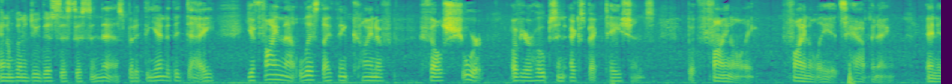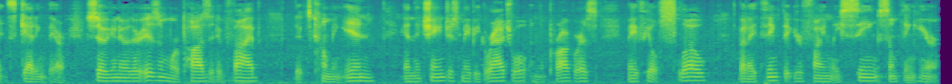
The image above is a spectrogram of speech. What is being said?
and I'm going to do this, this, this, and this. But at the end of the day, you find that list, I think, kind of fell short of your hopes and expectations. But finally, finally, it's happening and it's getting there. So, you know, there is a more positive vibe that's coming in, and the changes may be gradual and the progress may feel slow but I think that you're finally seeing something here.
